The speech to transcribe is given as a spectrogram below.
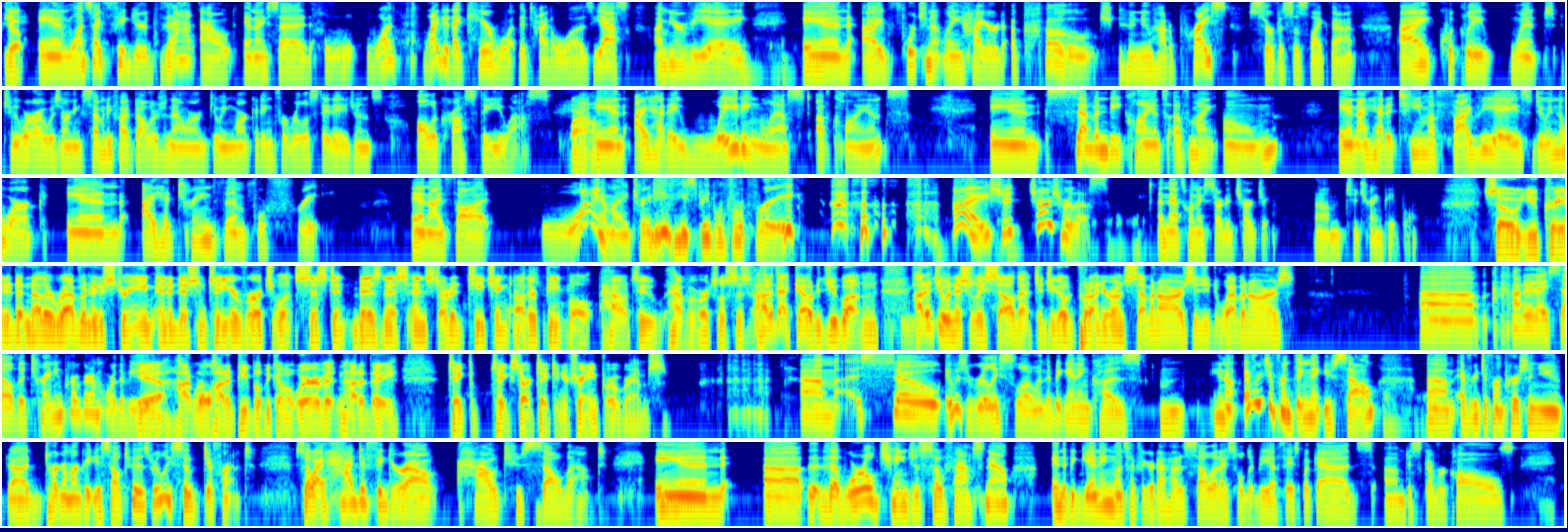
Yep. And once I figured that out and I said, what, why did I care what the title was? Yes, I'm your VA. And I fortunately hired a coach who knew how to price services like that. I quickly went to where I was earning $75 an hour doing marketing for real estate agents all across the US. Wow. And I had a waiting list of clients and 70 clients of my own. And I had a team of five VAs doing the work, and I had trained them for free. And I thought, why am I training these people for free? I should charge for this. And that's when I started charging um, to train people. So you created another revenue stream in addition to your virtual assistant business and started teaching That's other right. people how to have a virtual assistant. How did that go? Did you go out and how did you initially sell that? Did you go put on your own seminars? Did you do webinars? Um, how did I sell the training program or the VA? Yeah. How, well, how did people become aware of it and how did they take the take start taking your training programs? Um, so it was really slow in the beginning because, you know, every different thing that you sell, um, every different person you uh, target market you sell to is really so different. So I had to figure out how to sell that. And uh, the, world changes so fast now. In the beginning, once I figured out how to sell it, I sold it via Facebook ads, um, Discover calls,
